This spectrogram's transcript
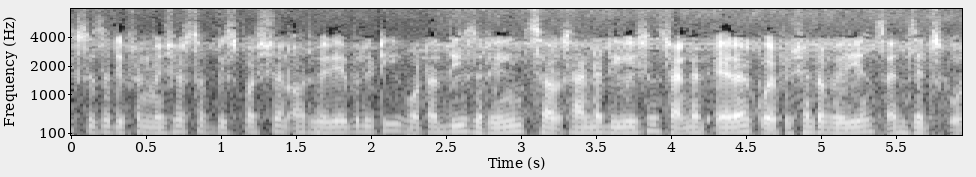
Next is the different measures of dispersion or variability. What are these? Range, standard deviation, standard error, coefficient of variance, and z-score.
